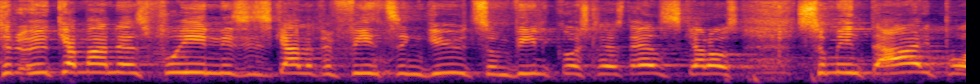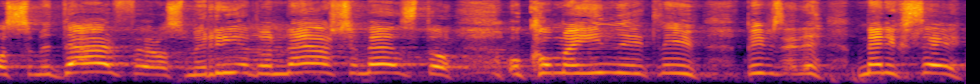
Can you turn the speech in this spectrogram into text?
hur kan man ens få in i sin skalle att det finns en Gud som villkorslöst älskar oss, som inte är arg på oss, som är där för oss, som är redo när som helst att, och komma in i ditt liv. Människor säger,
